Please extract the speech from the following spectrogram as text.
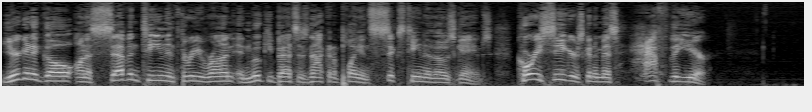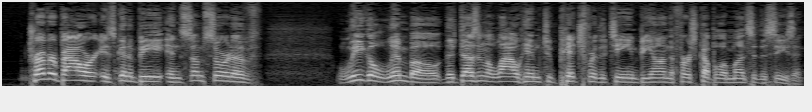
You're going to go on a 17 and 3 run, and Mookie Betts is not going to play in 16 of those games. Corey Seager is going to miss half the year. Trevor Bauer is going to be in some sort of legal limbo that doesn't allow him to pitch for the team beyond the first couple of months of the season.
